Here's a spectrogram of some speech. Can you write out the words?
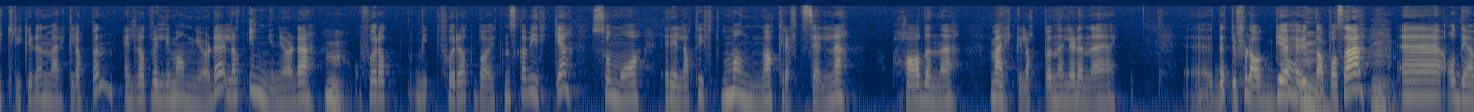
uttrykker den merkelappen, eller at veldig mange gjør det, eller at ingen gjør det. Mm. For, at, for at biten skal virke, så må relativt mange av kreftcellene ha denne merkelappen eller denne, uh, dette flagget mm. utapå seg. Mm. Uh, og det,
